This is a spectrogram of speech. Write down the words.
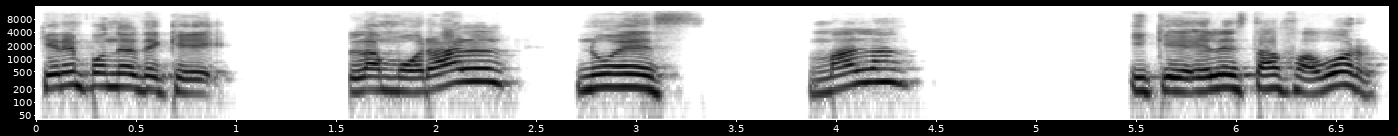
Quieren poner de que la moral no es mala y que Él está a favor.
